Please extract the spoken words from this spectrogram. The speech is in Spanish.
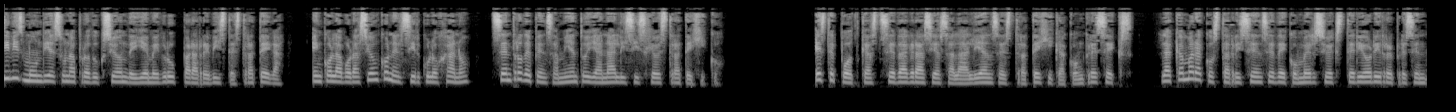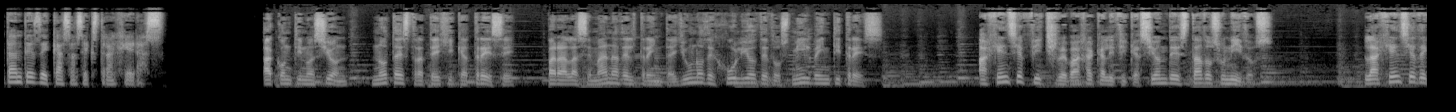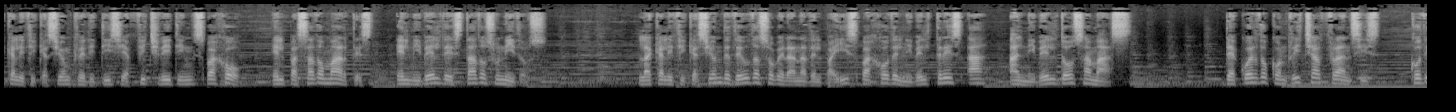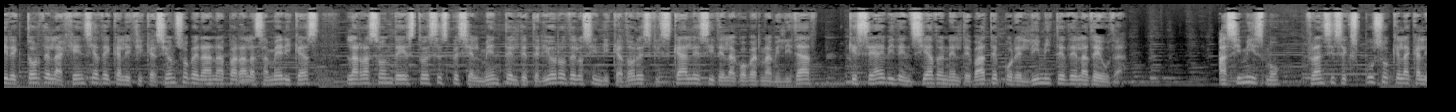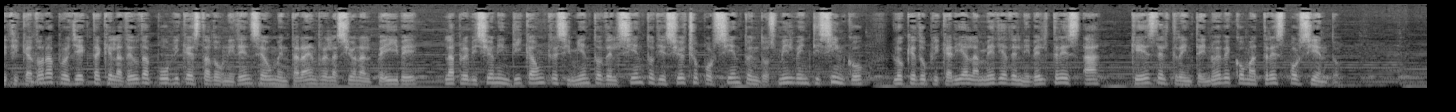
Civis Mundi es una producción de IM Group para Revista Estratega, en colaboración con el Círculo Jano, Centro de Pensamiento y Análisis Geoestratégico. Este podcast se da gracias a la alianza estratégica con Cresex, la Cámara Costarricense de Comercio Exterior y representantes de casas extranjeras. A continuación, Nota Estratégica 13, para la semana del 31 de julio de 2023. Agencia Fitch rebaja calificación de Estados Unidos. La agencia de calificación crediticia Fitch Ratings bajó, el pasado martes, el nivel de Estados Unidos. La calificación de deuda soberana del país bajó del nivel 3A al nivel 2A más. De acuerdo con Richard Francis, codirector de la Agencia de Calificación Soberana para las Américas, la razón de esto es especialmente el deterioro de los indicadores fiscales y de la gobernabilidad, que se ha evidenciado en el debate por el límite de la deuda. Asimismo, Francis expuso que la calificadora proyecta que la deuda pública estadounidense aumentará en relación al PIB, la previsión indica un crecimiento del 118% en 2025, lo que duplicaría la media del nivel 3A, que es del 39,3%.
